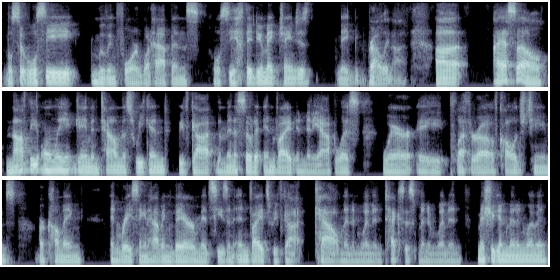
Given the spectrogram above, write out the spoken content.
We'll see, we'll see moving forward what happens. We'll see if they do make changes. Maybe, probably not. Uh, ISL, not the only game in town this weekend. We've got the Minnesota Invite in Minneapolis, where a plethora of college teams are coming and racing and having their midseason invites. We've got Cal men and women, Texas men and women, Michigan men and women,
